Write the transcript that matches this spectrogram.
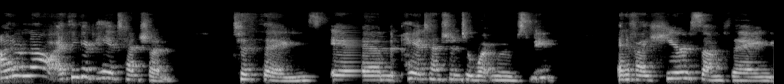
I don't know. I think I pay attention to things and pay attention to what moves me. And if I hear something,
